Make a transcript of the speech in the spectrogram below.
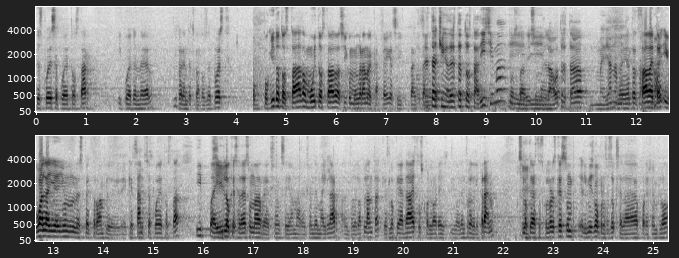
después se puede tostar y puede tener diferentes grados de tueste. Un poquito tostado, muy tostado, así como un grano de café, así prácticamente. esta chingadera está tostadísima, y- Tostadísima. Y, la otra está medianamente Medio tostada, ¿no? igual ahí hay un espectro amplio de, de qué tanto se puede tostar y ahí lo que se da es una reacción que se llama reacción de Maillard dentro de la planta, que es lo que da estos colores, digo, dentro del grano, Sí. lo que da estos colores, que es un- el mismo proceso que se da, por ejemplo,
